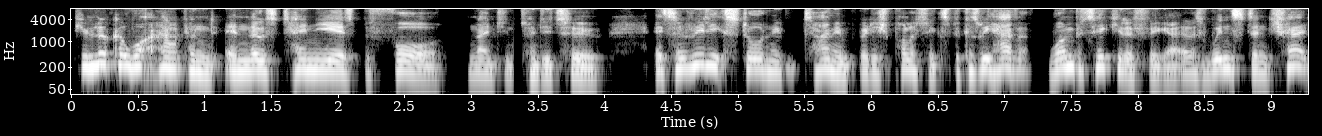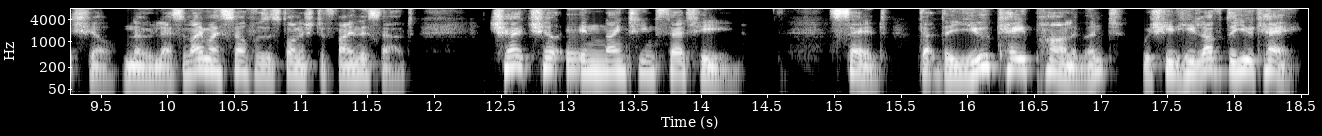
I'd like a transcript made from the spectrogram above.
If you look at what happened in those 10 years before 1922, it's a really extraordinary time in British politics because we have one particular figure, it was Winston Churchill, no less. And I myself was astonished to find this out. Churchill in 1913 said that the UK Parliament, which he, he loved the UK,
